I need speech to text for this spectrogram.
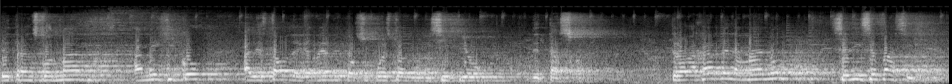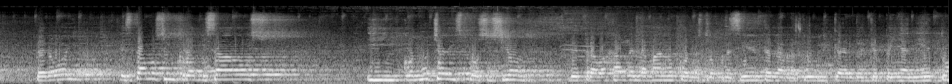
de transformar a México, al estado de Guerrero y por supuesto al municipio de Tasco. Trabajar de la mano se dice fácil, pero hoy estamos sincronizados y con mucha disposición de trabajar de la mano con nuestro presidente de la República, Enrique Peña Nieto,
